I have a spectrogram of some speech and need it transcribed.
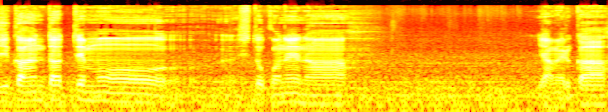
時間経ってもしとこねえなやめるか。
